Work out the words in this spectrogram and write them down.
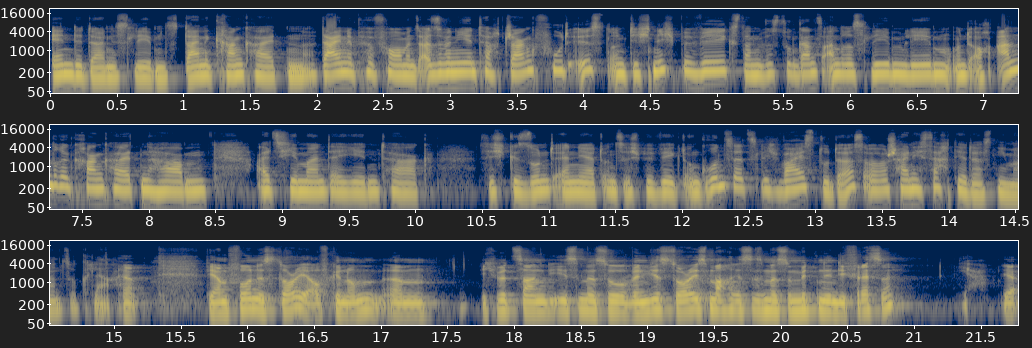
Ende deines Lebens, deine Krankheiten, deine Performance. Also wenn du jeden Tag Junkfood isst und dich nicht bewegst, dann wirst du ein ganz anderes Leben leben und auch andere Krankheiten haben als jemand, der jeden Tag sich gesund ernährt und sich bewegt. Und grundsätzlich weißt du das, aber wahrscheinlich sagt dir das niemand so klar. Ja. Wir haben vorhin eine Story aufgenommen. Ähm, ich würde sagen, die ist immer so, wenn wir Stories machen, ist es immer so mitten in die Fresse. Ja. Ja.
